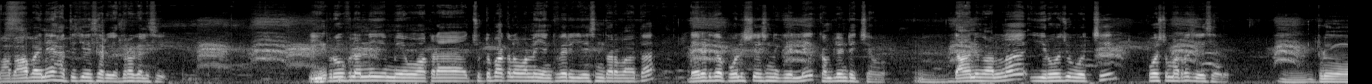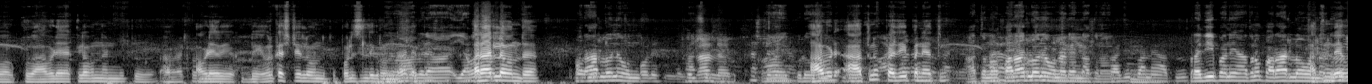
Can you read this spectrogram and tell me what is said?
మా బాబాయ్నే హత్య చేశారు ఇద్దరు కలిసి. ఈ ప్రూఫ్లన్నీ మేము అక్కడ చుట్టుపక్కల వాళ్ళని ఎంక్వైరీ చేసిన తర్వాత డైరెక్ట్గా పోలీస్ స్టేషన్కి వెళ్ళి కంప్లైంట్ ఇచ్చాము. దానివల్ల ఈ రోజు వచ్చి పోస్ట్ మార్టం చేశారు. ఇప్పుడు ఇప్పుడు ఆవిడ ఎట్లా ఉందండి? ఇప్పుడు ఆవిడ ఎవరి- కస్టడీలో ఉంది? పోలీసుల దగ్గర ఉందా? పరారిలో ఉందా? పరారులోనే ఉంది. ఇప్పుడు ఆవిడ అతను ప్రదీప్ అనే అతను? అతను పరారులోనే ఉన్నాడండి అతను. ప్రదీప్ అనే అతను. పరారులో ఉన్నాడు.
